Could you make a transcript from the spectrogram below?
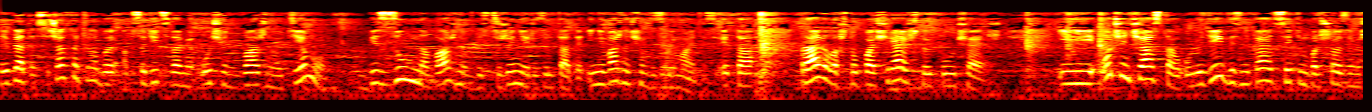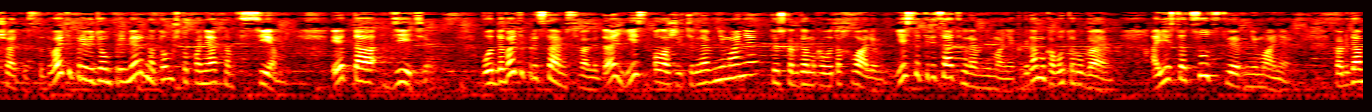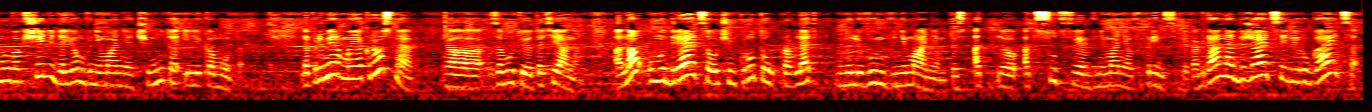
Ребята, сейчас хотела бы обсудить с вами очень важную тему, безумно важную в достижении результата. И не важно, чем вы занимаетесь. Это правило, что поощряешь, что и получаешь. И очень часто у людей возникает с этим большое замешательство. Давайте приведем пример на том, что понятно всем. Это дети. Вот давайте представим с вами, да, есть положительное внимание, то есть когда мы кого-то хвалим, есть отрицательное внимание, когда мы кого-то ругаем, а есть отсутствие внимания, когда мы вообще не даем внимания чему-то или кому-то. Например, моя крестная, а, зовут ее Татьяна, она умудряется очень круто управлять нулевым вниманием, то есть э, отсутствием внимания в принципе. Когда она обижается или ругается,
